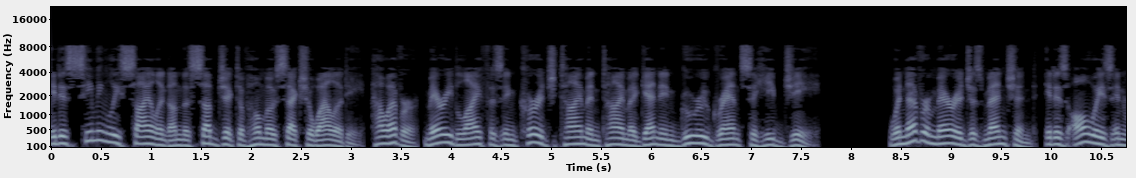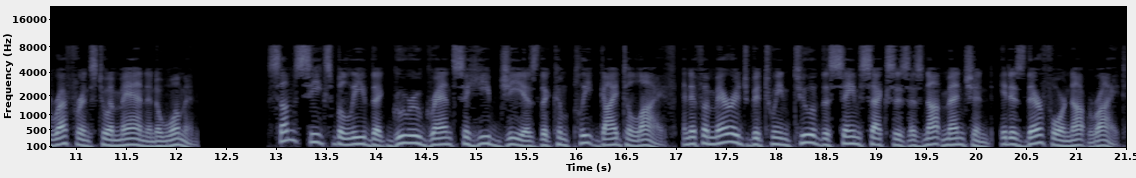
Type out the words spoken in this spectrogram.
It is seemingly silent on the subject of homosexuality, however, married life is encouraged time and time again in Guru Granth Sahib Ji. Whenever marriage is mentioned, it is always in reference to a man and a woman. Some Sikhs believe that Guru Granth Sahib Ji is the complete guide to life, and if a marriage between two of the same sexes is not mentioned, it is therefore not right.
